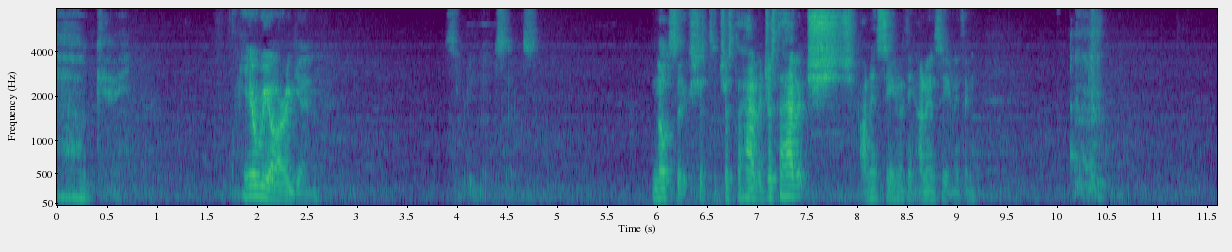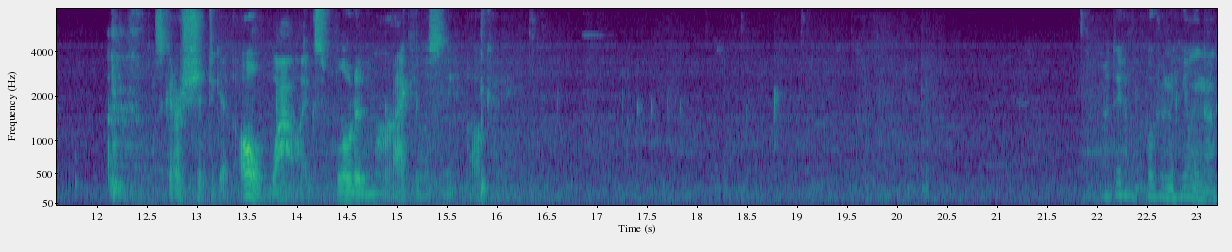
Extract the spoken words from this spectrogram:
Okay. Here we are again. Let's read note six. Note six, just to, just to have it, just to have it. Shh! I didn't see anything. I didn't see anything. Let's get our shit together. Oh wow! I exploded miraculously. Okay. I did have a potion of healing now.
